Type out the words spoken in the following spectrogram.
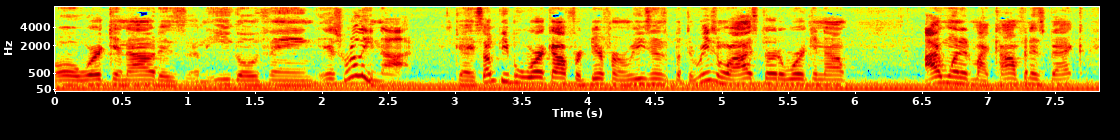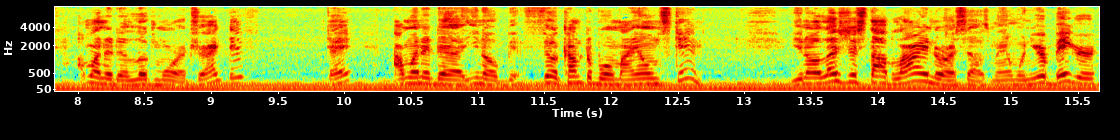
oh, working out is an ego thing. It's really not. Okay, some people work out for different reasons, but the reason why I started working out, I wanted my confidence back. I wanted to look more attractive. Okay, I wanted to, you know, feel comfortable in my own skin. You know, let's just stop lying to ourselves, man. When you're bigger,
